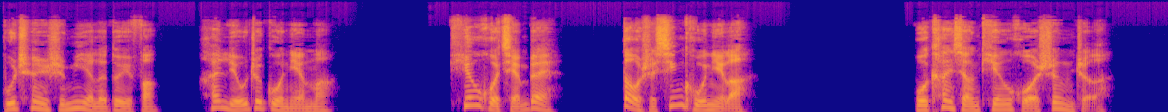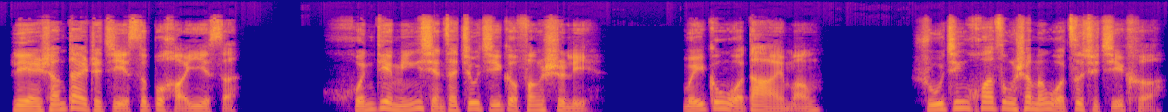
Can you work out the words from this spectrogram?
不趁势灭了对方，还留着过年吗？天火前辈，倒是辛苦你了。我看向天火圣者。脸上带着几丝不好意思，魂殿明显在纠集各方势力，围攻我大爱盟。如今花宗山门我自去即可，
